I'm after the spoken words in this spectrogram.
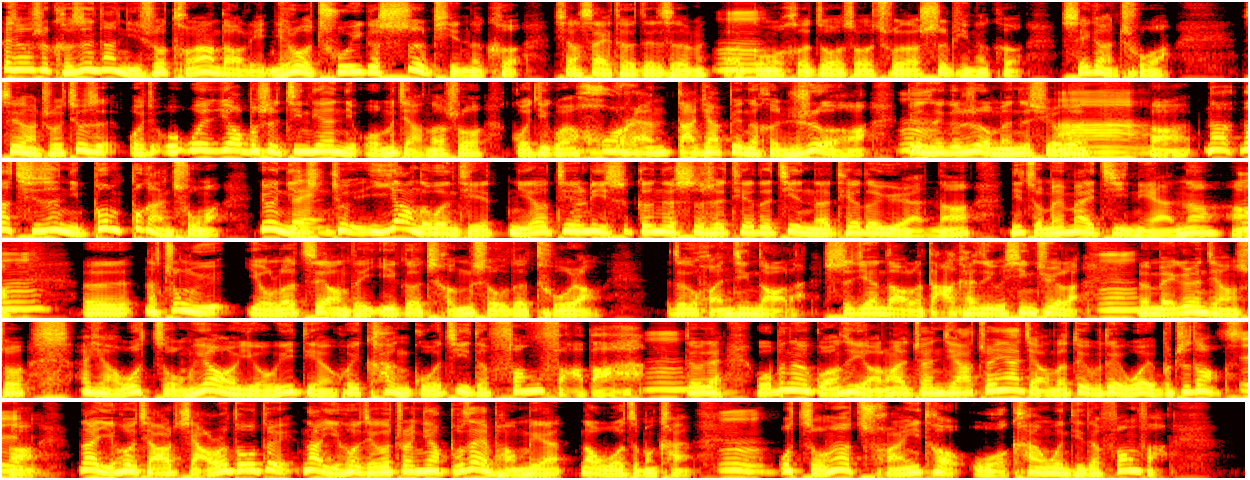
那就是，可是那你说同样道理，你说我出一个视频的课，像赛特这次呃跟我合作说出到视频的课，谁敢出啊？谁敢出？就是我就我我要不是今天你我们讲到说国际观忽然大家变得很热啊，变成一个热门的学问啊，那那其实你不不敢出嘛，因为你就一样的问题，你要建历史跟着事实贴得近呢，贴得远呢，你准备卖几年呢？啊，呃，那终于有了这样的一个成熟的土壤。这个环境到了，时间到了，大家开始有兴趣了。嗯，每个人讲说：“哎呀，我总要有一点会看国际的方法吧，嗯，对不对？我不能光是仰赖专家，专家讲的对不对？我也不知道啊。那以后假如假如都对，那以后结果专家不在旁边，那我怎么看？嗯，我总要传一套我看问题的方法，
